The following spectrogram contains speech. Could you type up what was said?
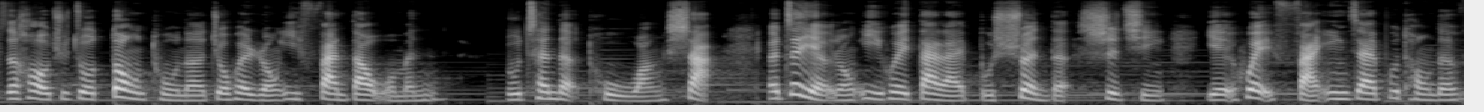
之后去做动土呢，就会容易犯到我们俗称的土王煞，而这也容易会带来不顺的事情，也会反映在不同的。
